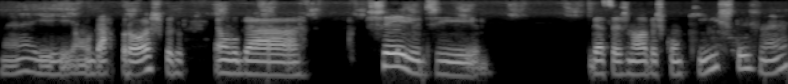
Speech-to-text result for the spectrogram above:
né e é um lugar próspero é um lugar cheio de dessas novas conquistas né?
